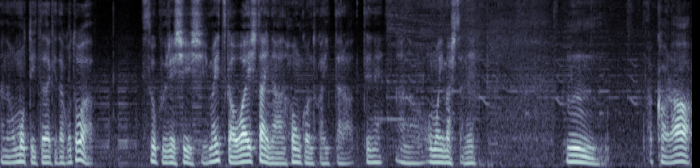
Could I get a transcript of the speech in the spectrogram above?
あの思っていただけたことはすごく嬉しいし、まあ、いつかお会いしたいな香港とか行ったらってねあの思いましたね。うんだから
